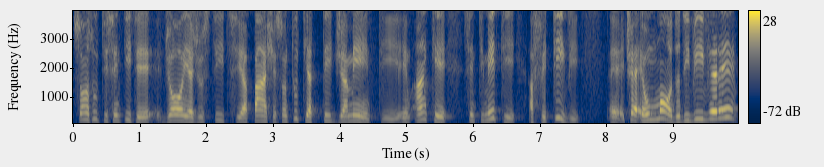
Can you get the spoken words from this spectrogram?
sono tutti, sentite, gioia, giustizia, pace, sono tutti atteggiamenti e anche sentimenti affettivi, eh, cioè è un modo di vivere,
